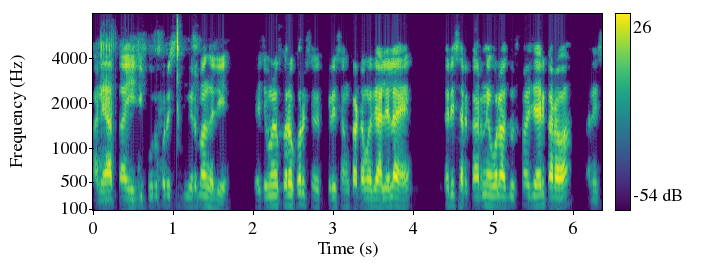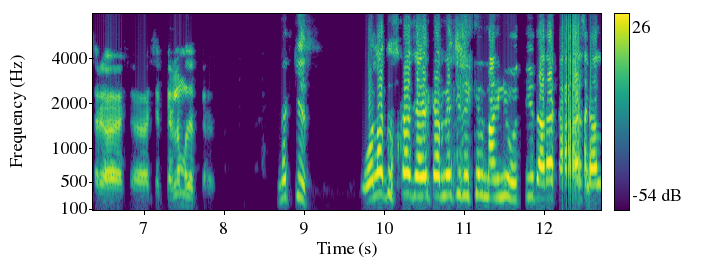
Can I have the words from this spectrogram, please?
आणि आता ही जी पूर परिस्थिती निर्माण झाली आहे त्याच्यामुळे खरोखर शेतकरी संकटामध्ये आलेला आहे. तरी सरकारने ओला दुष्काळ जाहीर करावा आणि शेतकऱ्याला मदत करावी. नक्कीच. ओला दुष्काळ जाहीर करण्याची देखील मागणी होती. दादा काय सांगाल?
